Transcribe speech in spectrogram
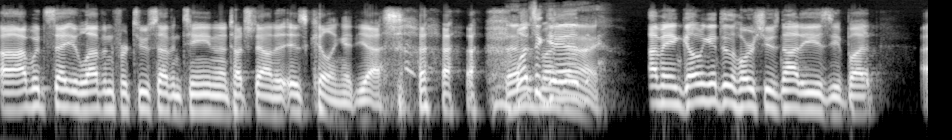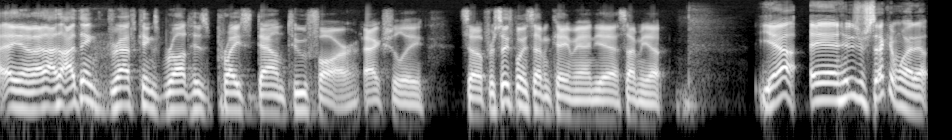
Uh, I would say 11 for 217 and a touchdown is killing it. Yes. Once again, guy. I mean, going into the horseshoe is not easy, but I, you know, I, I think DraftKings brought his price down too far, actually. So for 6.7K, man, yeah, sign me up. Yeah, and who's your second wideout?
